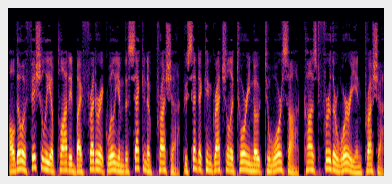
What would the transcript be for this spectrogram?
although officially applauded by Frederick William II of Prussia, who sent a congratulatory note to Warsaw, caused further worry in Prussia.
